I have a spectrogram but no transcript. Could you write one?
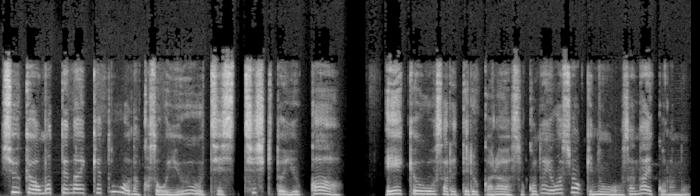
宗教は持ってないけどなんかそういう知識知識というか影響をされてるからそこの幼少期の幼い頃の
